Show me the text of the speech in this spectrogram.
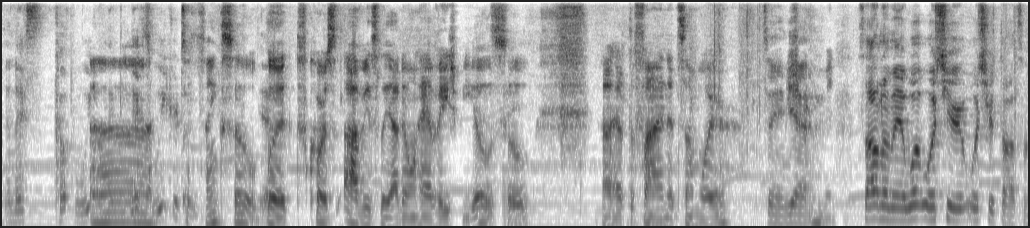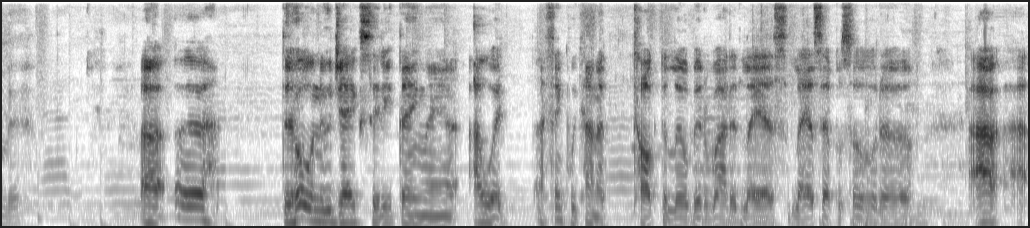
The next couple weeks, Uh, next week or two. I think so. But of course, obviously, I don't have HBO, so I have to find it somewhere. Same, yeah. So I don't know, man. What, what's your what's your thoughts on that? Uh, uh, the whole New Jack City thing, man. I would. I think we kind of talked a little bit about it last last episode. Uh, I,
